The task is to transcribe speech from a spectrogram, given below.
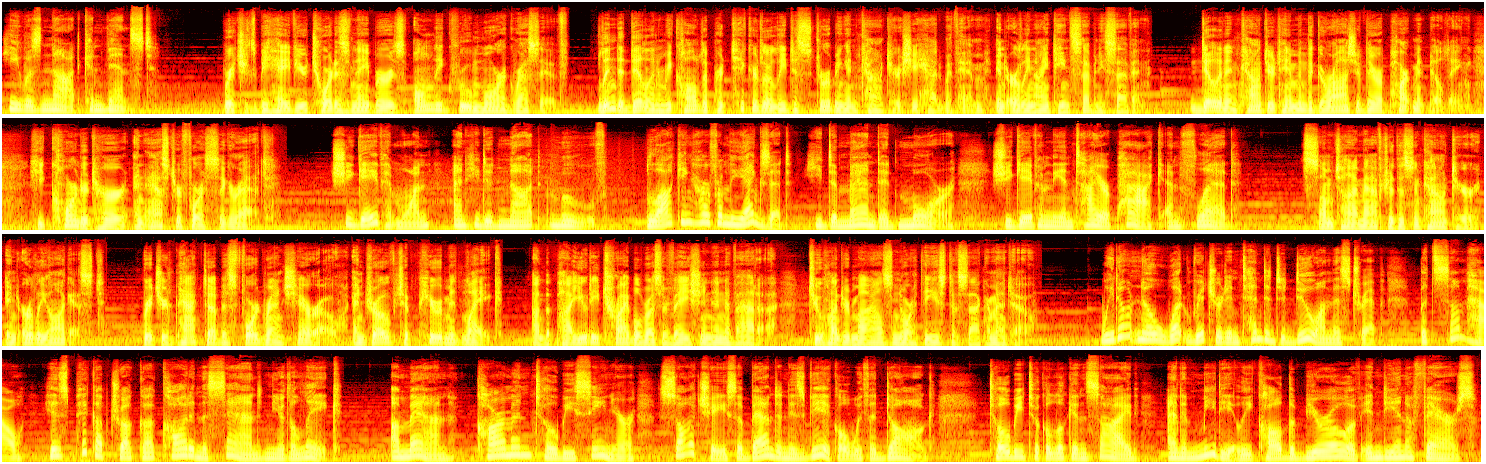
He was not convinced. Richard's behavior toward his neighbors only grew more aggressive. Linda Dillon recalled a particularly disturbing encounter she had with him in early 1977. Dillon encountered him in the garage of their apartment building. He cornered her and asked her for a cigarette. She gave him one, and he did not move. Blocking her from the exit, he demanded more. She gave him the entire pack and fled. Sometime after this encounter, in early August, Richard packed up his Ford Ranchero and drove to Pyramid Lake on the Paiute Tribal Reservation in Nevada, 200 miles northeast of Sacramento. We don't know what Richard intended to do on this trip, but somehow his pickup truck got caught in the sand near the lake. A man, Carmen Toby Sr. saw Chase abandon his vehicle with a dog. Toby took a look inside and immediately called the Bureau of Indian Affairs.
